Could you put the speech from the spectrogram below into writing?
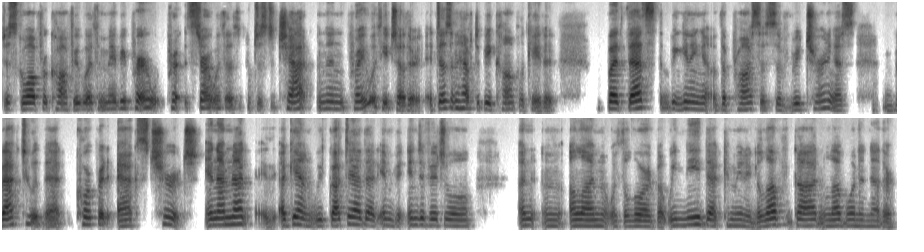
just go out for coffee with and maybe prayer, pray, start with us just a chat and then pray with each other. It doesn't have to be complicated, but that's the beginning of the process of returning us back to that corporate acts church. And I'm not, again, we've got to have that individual alignment with the Lord, but we need that community to love God and love one another.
